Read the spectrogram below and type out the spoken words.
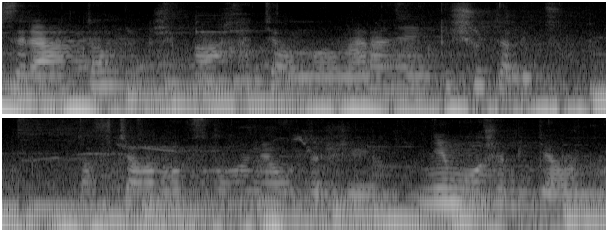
Vyzerá to, že páchateľ mal na raňajky šutelicu. To v tele moc dlho neudrží. Nemôže byť ďaleko.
